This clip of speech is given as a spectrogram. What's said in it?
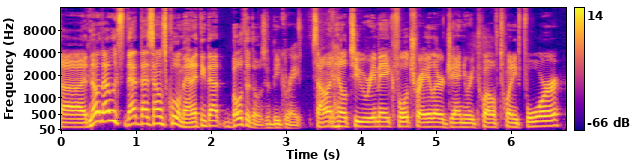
Uh, no, that looks that that sounds cool, man. I think that both of those would be great. Silent Hill 2 remake, full trailer, January 12th, 24.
